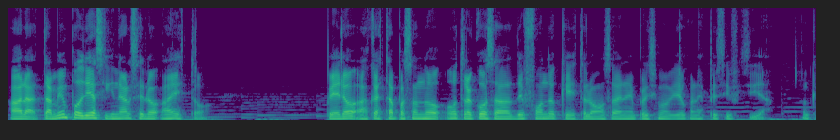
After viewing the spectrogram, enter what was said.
Ahora también podría asignárselo a esto pero acá está pasando otra cosa de fondo que esto lo vamos a ver en el próximo video con especificidad. ¿ok?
